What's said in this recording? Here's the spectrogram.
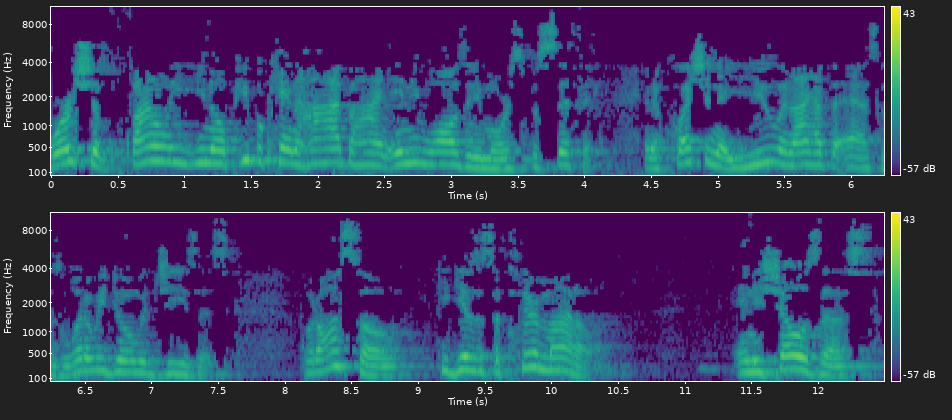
worship. Finally, you know, people can't hide behind any walls anymore, specific. And a question that you and I have to ask is what are we doing with Jesus? But also, he gives us a clear model. And he shows us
